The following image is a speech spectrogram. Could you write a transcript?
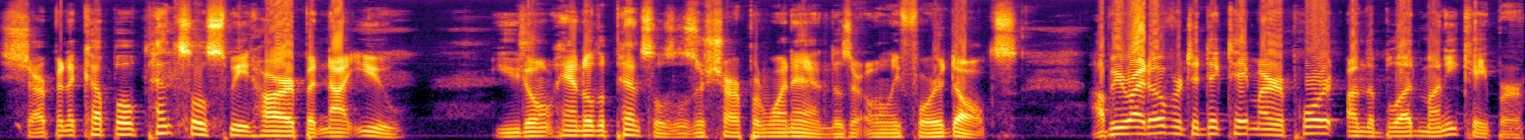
Sharpen a couple pencils, sweetheart, but not you. You don't handle the pencils. Those are sharp on one end. Those are only for adults. I'll be right over to dictate my report on the blood money caper.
